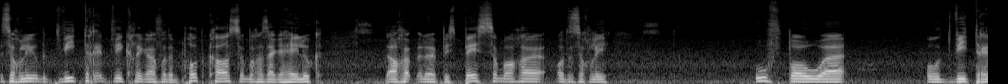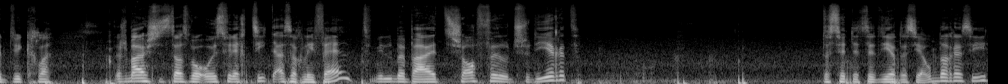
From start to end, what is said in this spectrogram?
so ein bisschen über die Weiterentwicklung auch von dem Podcast, und man kann sagen, hey, look, da könnte man noch etwas besser machen oder so ein bisschen aufbauen und weiterentwickeln. Das ist meistens das, was uns vielleicht Zeit auch so ein bisschen fehlt, weil wir beide arbeiten und studieren. Das sollte jetzt nicht jedes Jammern sein.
